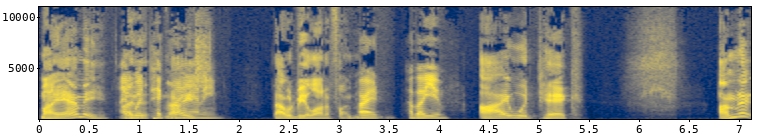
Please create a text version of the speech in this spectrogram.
Miami. I would thi- pick nice. Miami. That would be a lot of fun. All right. How about you? I would pick. I'm gonna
